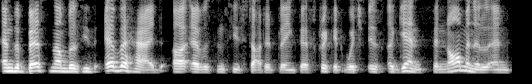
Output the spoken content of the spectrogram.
and the best numbers he's ever had are ever since he started playing Test cricket, which is again phenomenal. And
